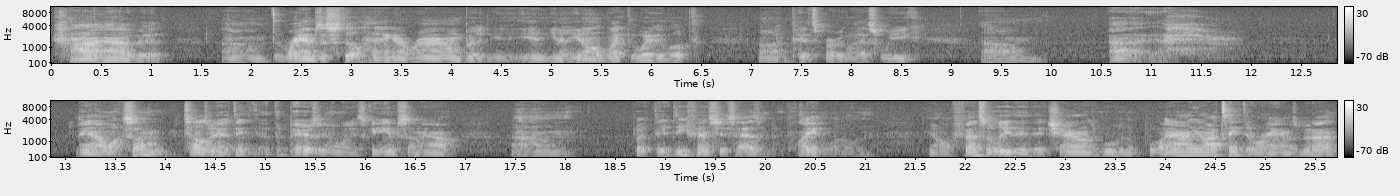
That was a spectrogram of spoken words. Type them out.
kind of out of it. Um, the Rams are still hanging around, but you, you, know you don't like the way they looked uh, in Pittsburgh last week. Um, I, man, I want some tells me I think the Bears are going to win this game somehow. Um, but their defense just hasn't been playing well. And you know, offensively, they they challenge moving the ball. And, you know, I'll take the Rams, but I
